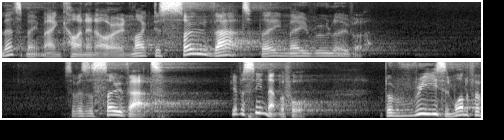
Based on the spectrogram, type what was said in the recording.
Let's make mankind in our own likeness so that they may rule over. So there's a so that. Have you ever seen that before? The reason, one of the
